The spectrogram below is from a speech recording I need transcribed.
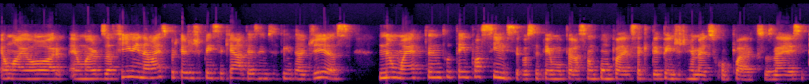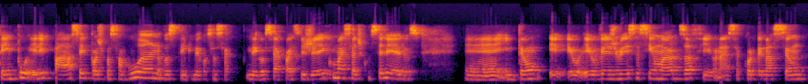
é o maior é o maior desafio, ainda mais porque a gente pensa que ah, 330 dias não é tanto tempo assim. Se você tem uma operação complexa que depende de remédios complexos, né? Esse tempo ele passa, ele pode passar voando. Você tem que negociar, negociar com a SG e com mais sete conselheiros. É, então, eu, eu, vejo esse assim o maior desafio, né? Essa coordenação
